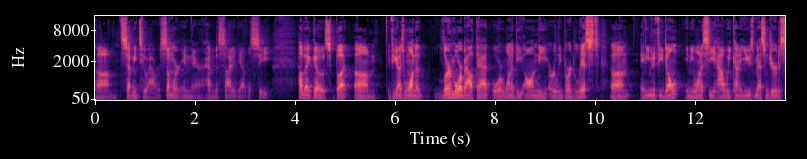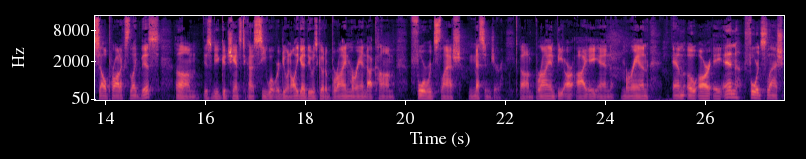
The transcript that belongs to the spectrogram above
um, 72 hours, somewhere in there. I haven't decided yet. We'll see how that goes. But um, if you guys want to learn more about that or want to be on the early bird list, um, and even if you don't and you want to see how we kind of use Messenger to sell products like this, um, this would be a good chance to kind of see what we're doing. All you got to do is go to brianmoran.com forward slash messenger. Um, Brian, B R I A N, Moran, M O R A N forward slash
